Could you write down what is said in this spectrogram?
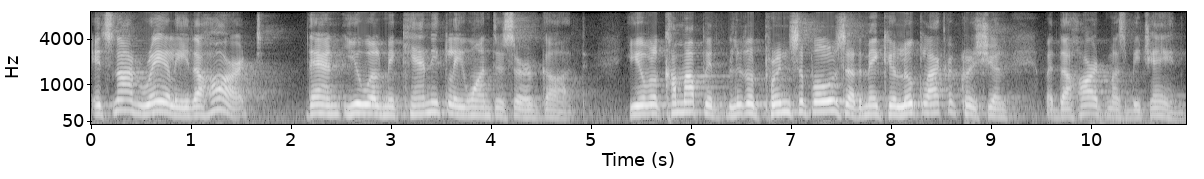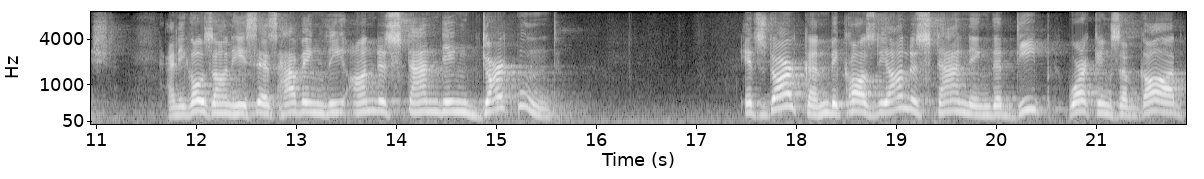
it's not really the heart then you will mechanically want to serve God. You will come up with little principles that make you look like a Christian, but the heart must be changed. And he goes on, he says, having the understanding darkened. It's darkened because the understanding, the deep workings of God,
